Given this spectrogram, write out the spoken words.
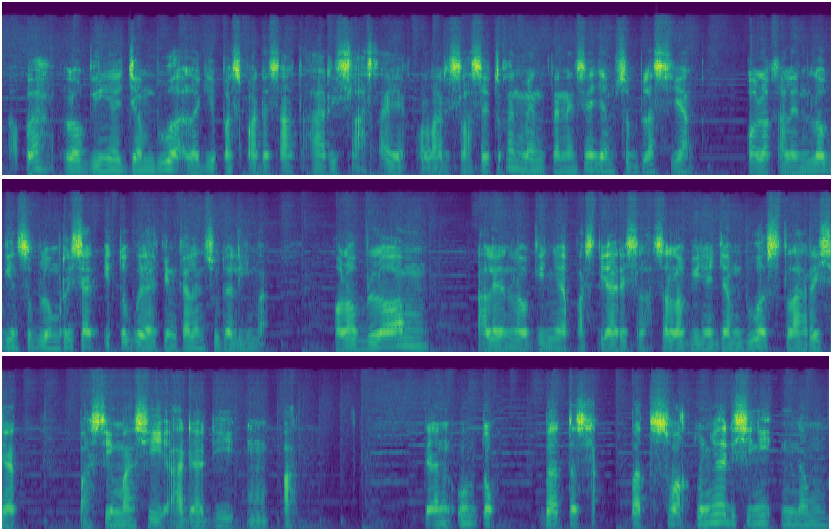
apa loginnya jam 2 lagi pas pada saat hari Selasa ya. Kalau hari Selasa itu kan maintenance-nya jam 11 siang kalau kalian login sebelum reset itu gue yakin kalian sudah 5 kalau belum kalian loginnya pas di hari Selasa loginnya jam 2 setelah reset pasti masih ada di 4 dan untuk batas batas waktunya di sini 16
